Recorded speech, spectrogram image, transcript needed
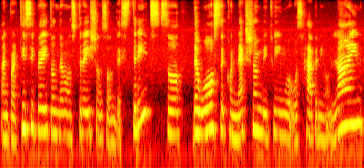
and participate on demonstrations on the streets. So there was a connection between what was happening online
